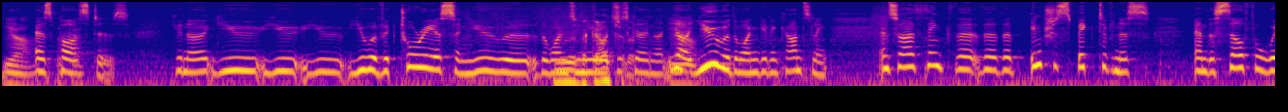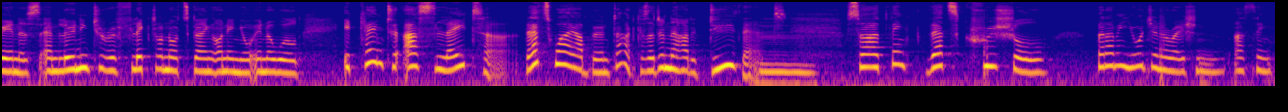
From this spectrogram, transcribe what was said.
Yeah. as okay. pastors. You know, you you you you were victorious, and you were the ones were who the knew what was going on. Yeah. Yeah. you were the one giving counselling, and so I think the the, the introspectiveness and the self awareness and learning to reflect on what's going on in your inner world, it came to us later. That's why I burnt out because I didn't know how to do that. Mm. So I think that's crucial. But I mean, your generation, I think,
